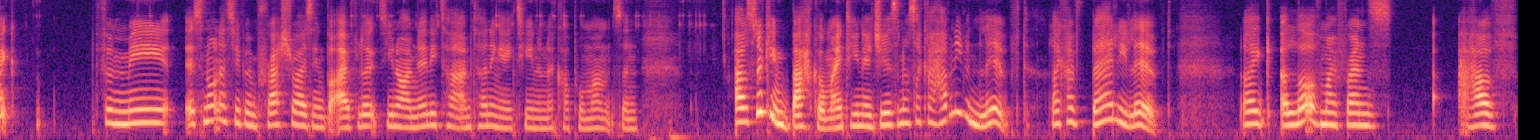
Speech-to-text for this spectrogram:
like for me, it's not necessarily been pressurizing, but I've looked, you know, I'm nearly, t- I'm turning 18 in a couple months, and I was looking back on my teenage years and I was like, I haven't even lived. Like, I've barely lived. Like, a lot of my friends have,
